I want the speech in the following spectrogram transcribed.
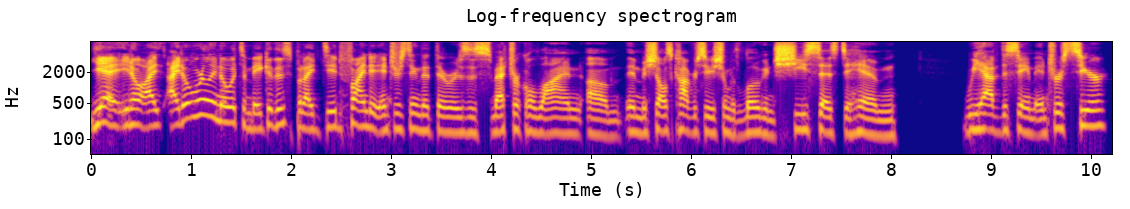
Yeah, you know, I, I don't really know what to make of this, but I did find it interesting that there was a symmetrical line um, in Michelle's conversation with Logan. She says to him, "We have the same interests here."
